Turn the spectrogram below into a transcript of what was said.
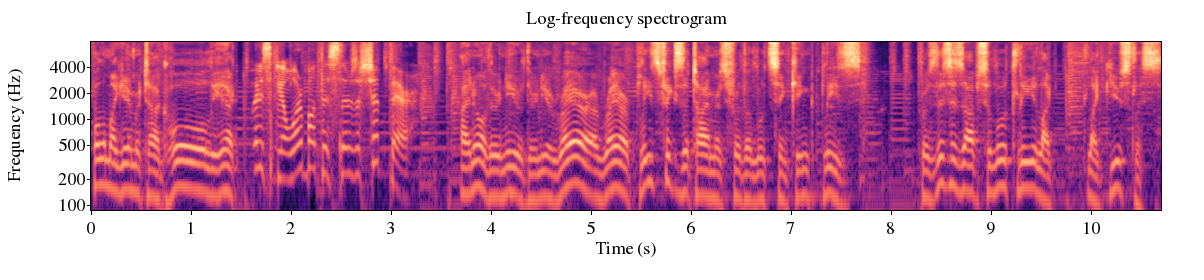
Follow my gamer tag. Holy heck. Wait a second, what about this? There's a ship there. I know, they're new, they're new. Rare, rare, please fix the timers for the loot sinking, please. Because this is absolutely, like, like useless.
